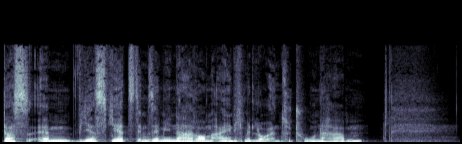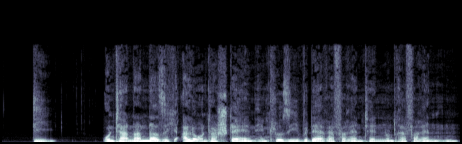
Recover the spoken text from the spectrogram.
dass ähm, wir es jetzt im Seminarraum eigentlich mit Leuten zu tun haben, die untereinander sich alle unterstellen, inklusive der Referentinnen und Referenten,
